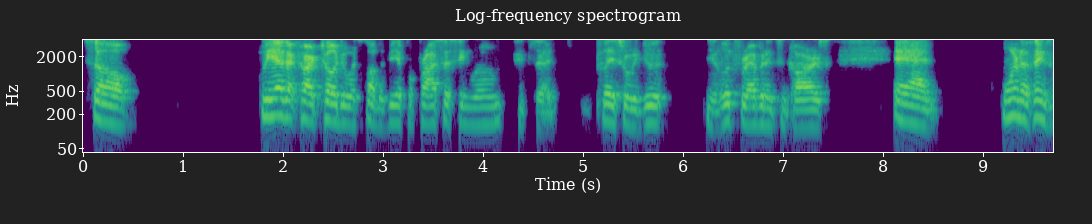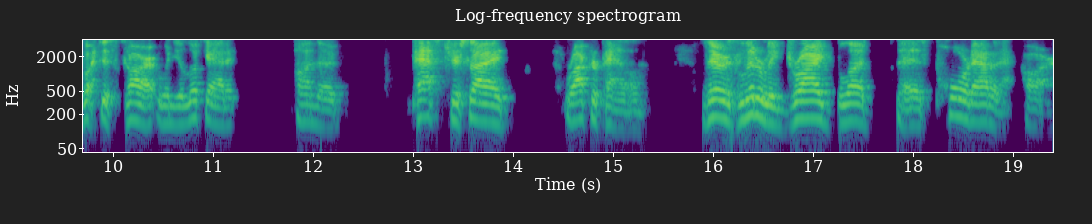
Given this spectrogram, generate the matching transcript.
So we have that car towed to what's called the vehicle processing room. It's a place where we do you know look for evidence in cars, and one of the things about this car, when you look at it on the passenger side rocker panel, there is literally dried blood that has poured out of that car.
